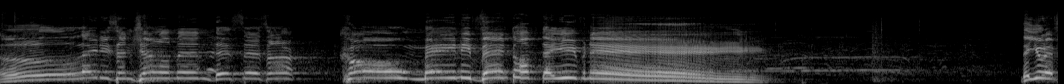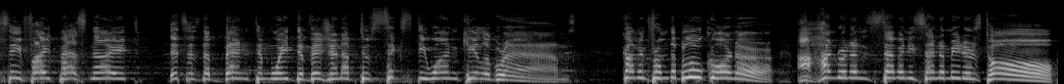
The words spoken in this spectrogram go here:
Ladies and gentlemen, this is our co-main event of the evening. The UFC Fight Pass night. This is the bantamweight division up to 61 kilograms. Coming from the blue corner, 170 centimeters tall,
